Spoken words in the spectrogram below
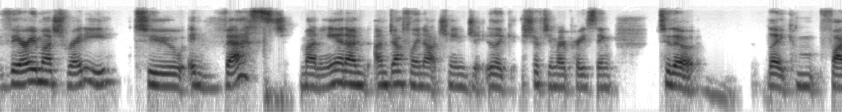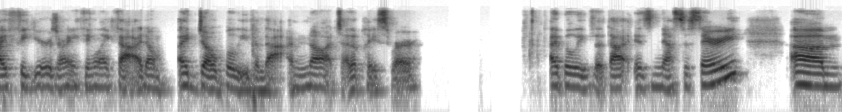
very much ready to invest money. And i'm i'm definitely not changing like shifting my pricing to the like five figures or anything like that. I don't i don't believe in that. I'm not at a place where i believe that that is necessary. Um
